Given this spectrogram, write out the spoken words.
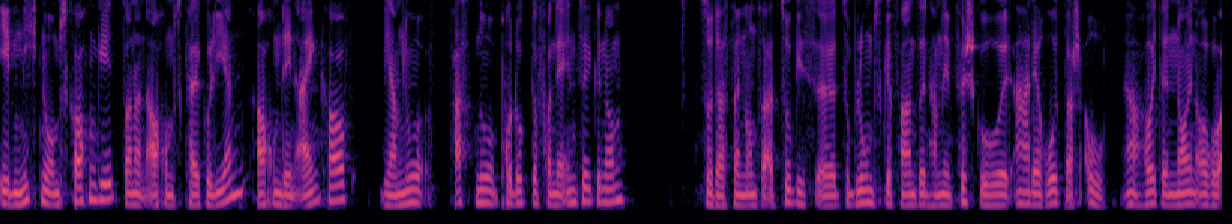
eben nicht nur ums Kochen geht, sondern auch ums Kalkulieren, auch um den Einkauf. Wir haben nur fast nur Produkte von der Insel genommen so dass dann unsere Azubis äh, zu Blooms gefahren sind, haben den Fisch geholt. Ah, der Rotbarsch, oh, ja, heute 9,80 Euro,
